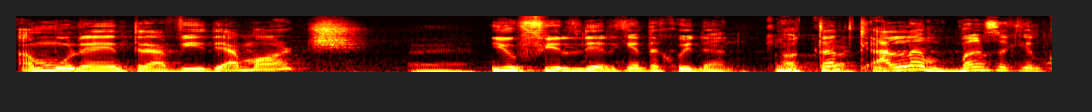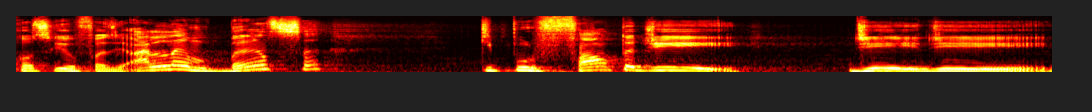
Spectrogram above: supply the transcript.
a mulher entre a vida e a morte. É. E o filho dele, quem tá cuidando? Quem tanto que a lambança que ele conseguiu fazer. A lambança que por falta de, de, de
